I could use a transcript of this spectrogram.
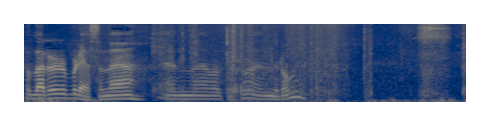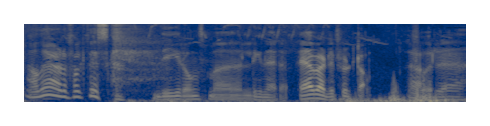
Og der er det blåst ned en, eh, en rogn. Ja, det er det faktisk. Diger rogn som er, ligger nede. Det er verdifullt, da. Ja. For eh,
